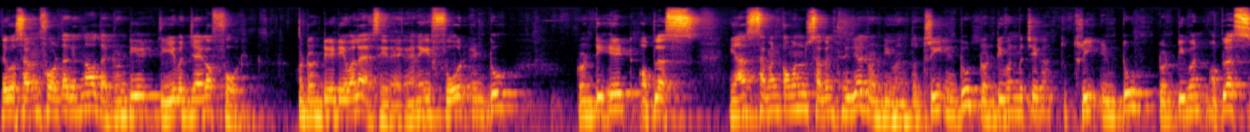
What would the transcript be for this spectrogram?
देखो सेवन फोर का कितना होता है? ट्वेंटी एट तो ये बच जाएगा फोर और ट्वेंटी एट ये वाला ऐसे ही रहेगा, यानी कि फोर इंटू ट्वेंटी एट और प्लस यहाँ से सेवन कॉमन सेवन थ्री या ट्वेंटी वन तो थ्री इंटू ट्वेंटी वन बचेगा। तो थ्री इंटू ट्वेंटी वन और प्लस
